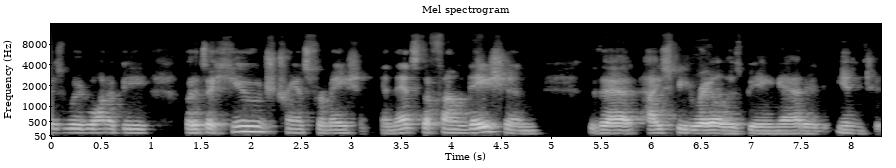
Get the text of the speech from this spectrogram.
as we would want to be, but it's a huge transformation. And that's the foundation that high-speed rail is being added into.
